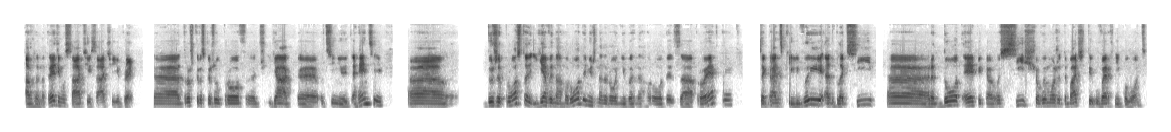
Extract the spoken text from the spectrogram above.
а вже на третьому Saatchi і Saatchi Ukraine. Е, Трошки розкажу про е, як е, оцінюють агенції. Е, Дуже просто є винагороди, міжнародні винагороди за проекти. Це Канські Льви, Ad Black Sea, Red Dot, Epica, ось всі, що ви можете бачити у верхній колонці.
